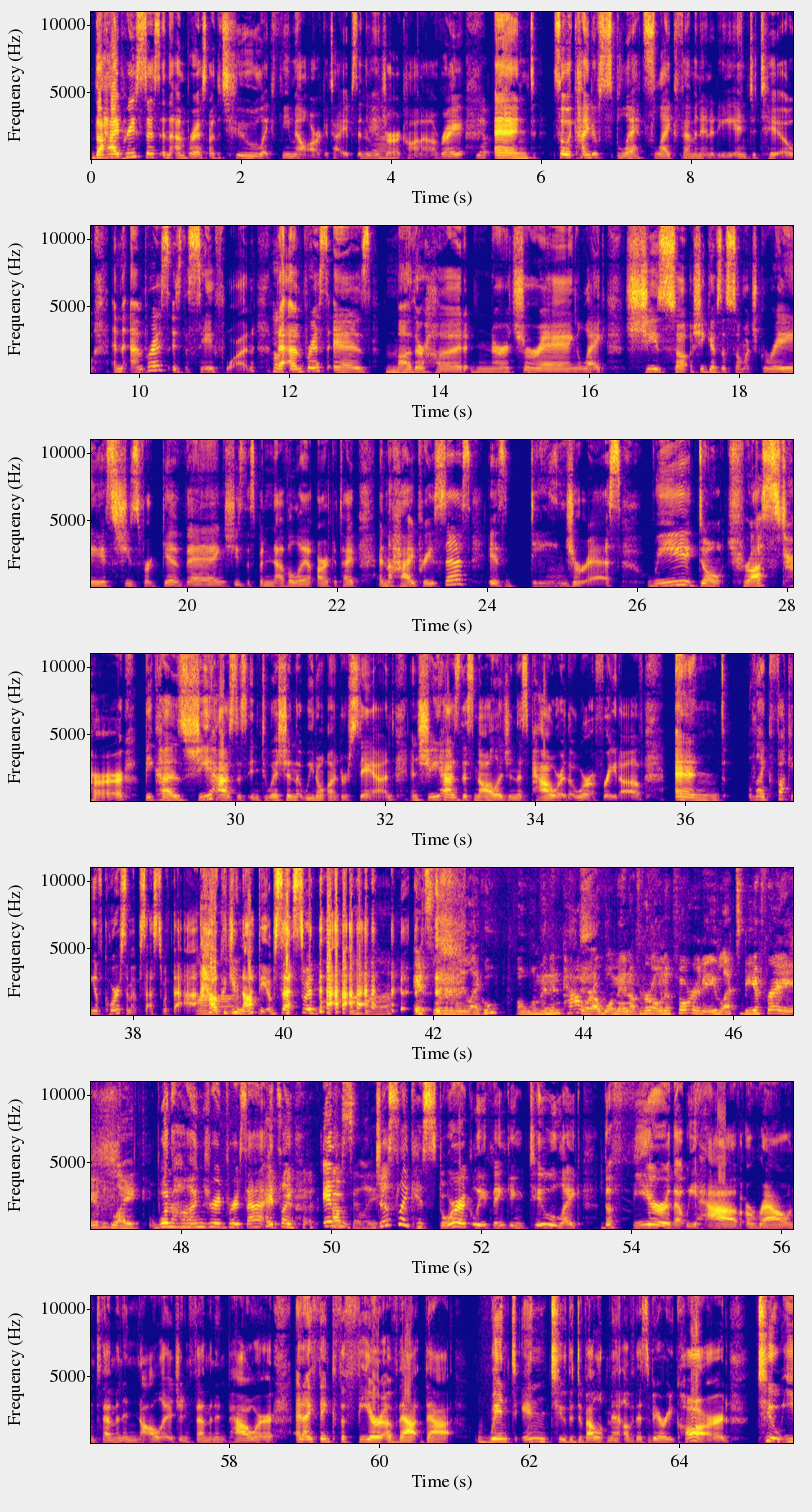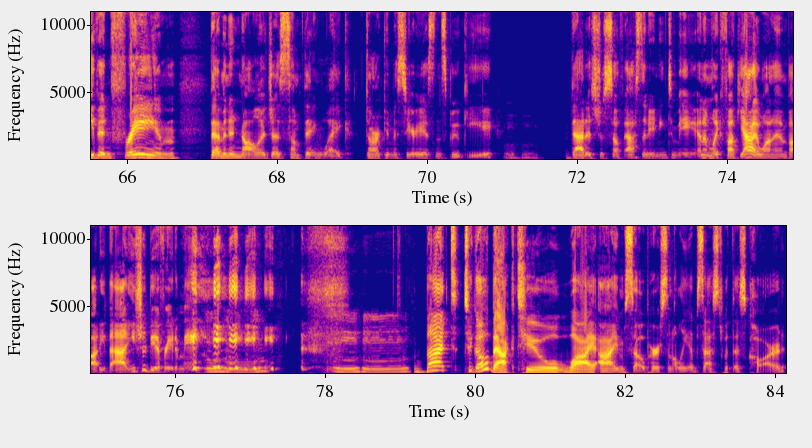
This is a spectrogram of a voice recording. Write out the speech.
the high priestess and the empress are the two like female archetypes in the major arcana right? Yep. and so it kind of splits like femininity into two. And the empress is the safe one. The empress is motherhood nurturing like she's so she gives us so much grace. She's forgiving. She's this benevolent archetype. And the high priestess is dangerous we don't trust her because she has this intuition that we don't understand and she has this knowledge and this power that we're afraid of and like fucking of course i'm obsessed with that how could you Uh-huh. not be obsessed with that Uh-huh. It's literally like, ooh, a woman in power, a woman of her own authority. Let's be afraid. Like, 100% it's like How and silly. just like historically thinking too like the fear that we have around feminine knowledge and feminine power and i think the fear of that that went into the development of this very card to even frame feminine knowledge as something like dark and mysterious and spooky Mhm. That is just so fascinating to me and i'm like fuck yeah i want to embody that you should be afraid of me Mhm. Mhm. But to go back to why I'm so personally obsessed with this card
